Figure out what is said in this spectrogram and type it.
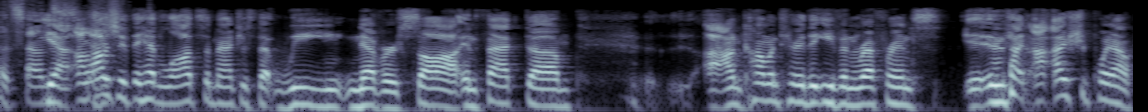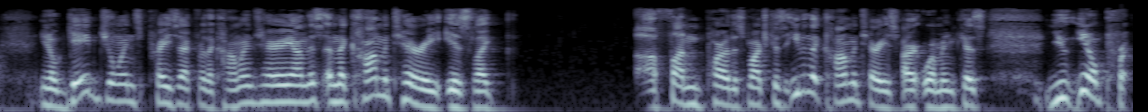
It sounds Yeah, obviously they had lots of matches that we never saw. In fact, um, on commentary they even reference. In fact, I, I should point out, you know, Gabe joins Prazak for the commentary on this, and the commentary is like a fun part of this match because even the commentary is heartwarming because you you know pra-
